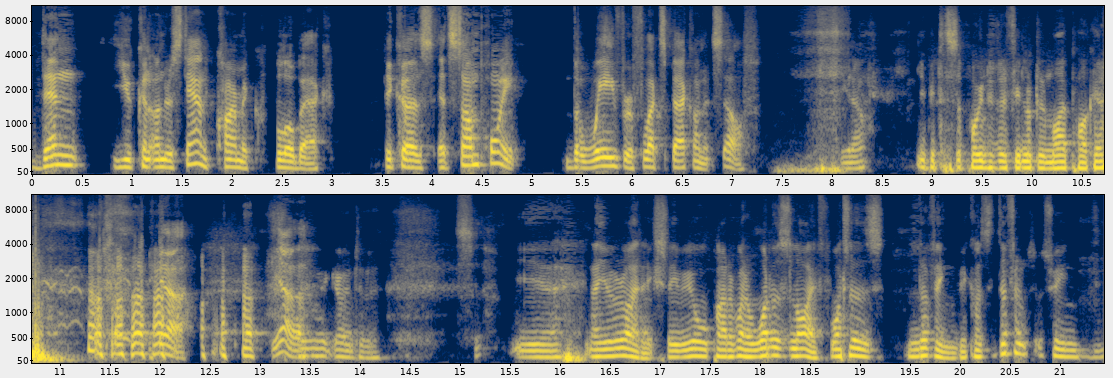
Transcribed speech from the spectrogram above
then you can understand karmic blowback because at some point the wave reflects back on itself you know? You'd be disappointed if you looked in my pocket. Yeah. Yeah. I won't go into that yeah. No you're right actually. We're all part of one. What is life? What is living? Because the difference between mm-hmm.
